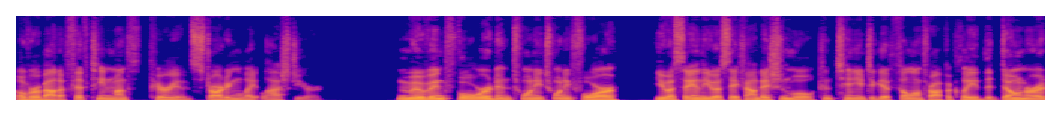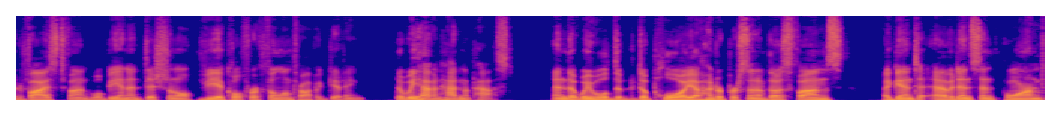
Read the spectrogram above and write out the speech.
over about a 15 month period starting late last year. Moving forward in 2024, USA and the USA Foundation will continue to give philanthropically. The donor advised fund will be an additional vehicle for philanthropic giving that we haven't had in the past, and that we will de- deploy 100% of those funds again to evidence informed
